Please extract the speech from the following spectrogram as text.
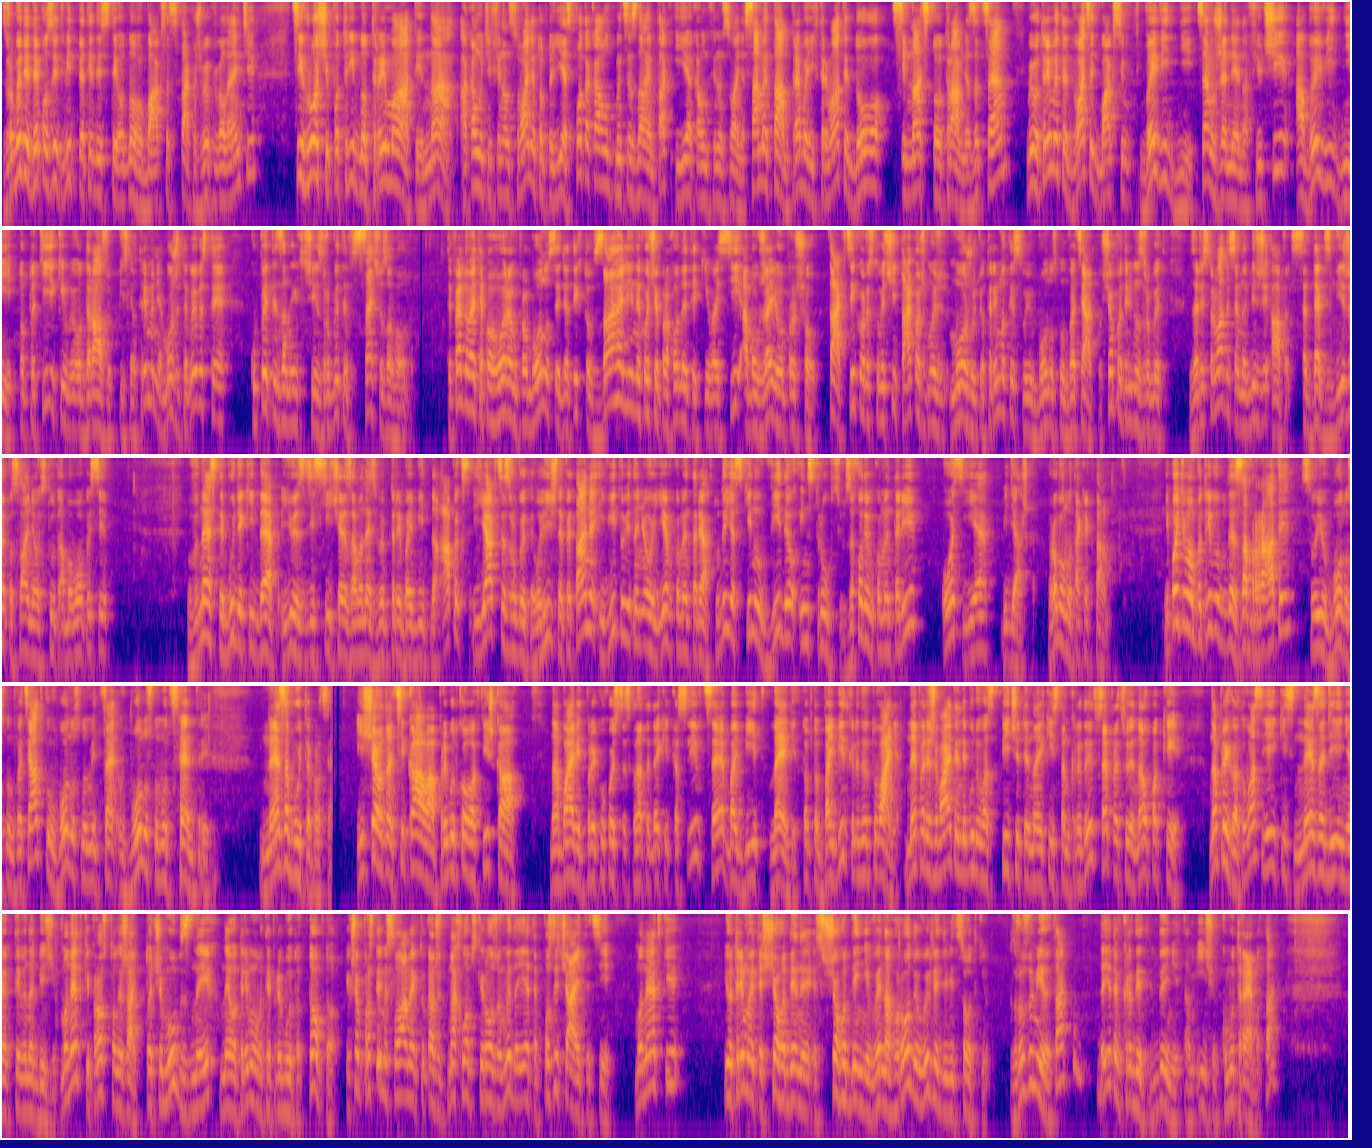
зробити депозит від 51 бакса, це також в еквіваленті. Ці гроші потрібно тримати на аккаунті фінансування, тобто є спот аккаунт, ми це знаємо, так, і є аккаунт фінансування. Саме там треба їх тримати до 17 травня. За це ви отримаєте 20 баксів вивідні. Це вже не на ф'ючі, а вивідні. Тобто ті, які ви одразу після отримання можете вивести, купити за них чи зробити все, що завгодно. Тепер давайте поговоримо про бонуси для тих, хто взагалі не хоче проходити KYC або вже його пройшов. Так, ці користувачі також можуть отримати свою бонусну двадцятку. Що потрібно зробити? Зареєструватися на біржі Apex. Це DEX біржа, посилання ось тут або в описі. Внести будь-який деп USDC через гаманець Web3 Bybit на Apex. Як це зробити? Логічне питання, і відповідь на нього є в коментарях. Туди я скинув відеоінструкцію. Заходимо в коментарі, ось є віддяжка. Робимо так, як там. І потім вам потрібно буде забрати свою бонусну двадцятку в бонусному, в бонусному центрі. Не забудьте про це. І ще одна цікава прибуткова фішка на Bybit, про яку хочеться сказати декілька слів, це Bybit Lending, тобто Bybit кредитування. Не переживайте, не буду вас пічити на якийсь там кредит, все працює навпаки. Наприклад, у вас є якісь незадіяні активи на біржі. Монетки просто лежать. То чому б з них не отримувати прибуток? Тобто, якщо простими словами, як то кажуть, на хлопський розум ви даєте, позичаєте ці монетки і отримуєте щогодини, щогодинні винагороди у вигляді відсотків. Зрозуміли, так? Даєте в кредит людині, там іншим, кому треба, так?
